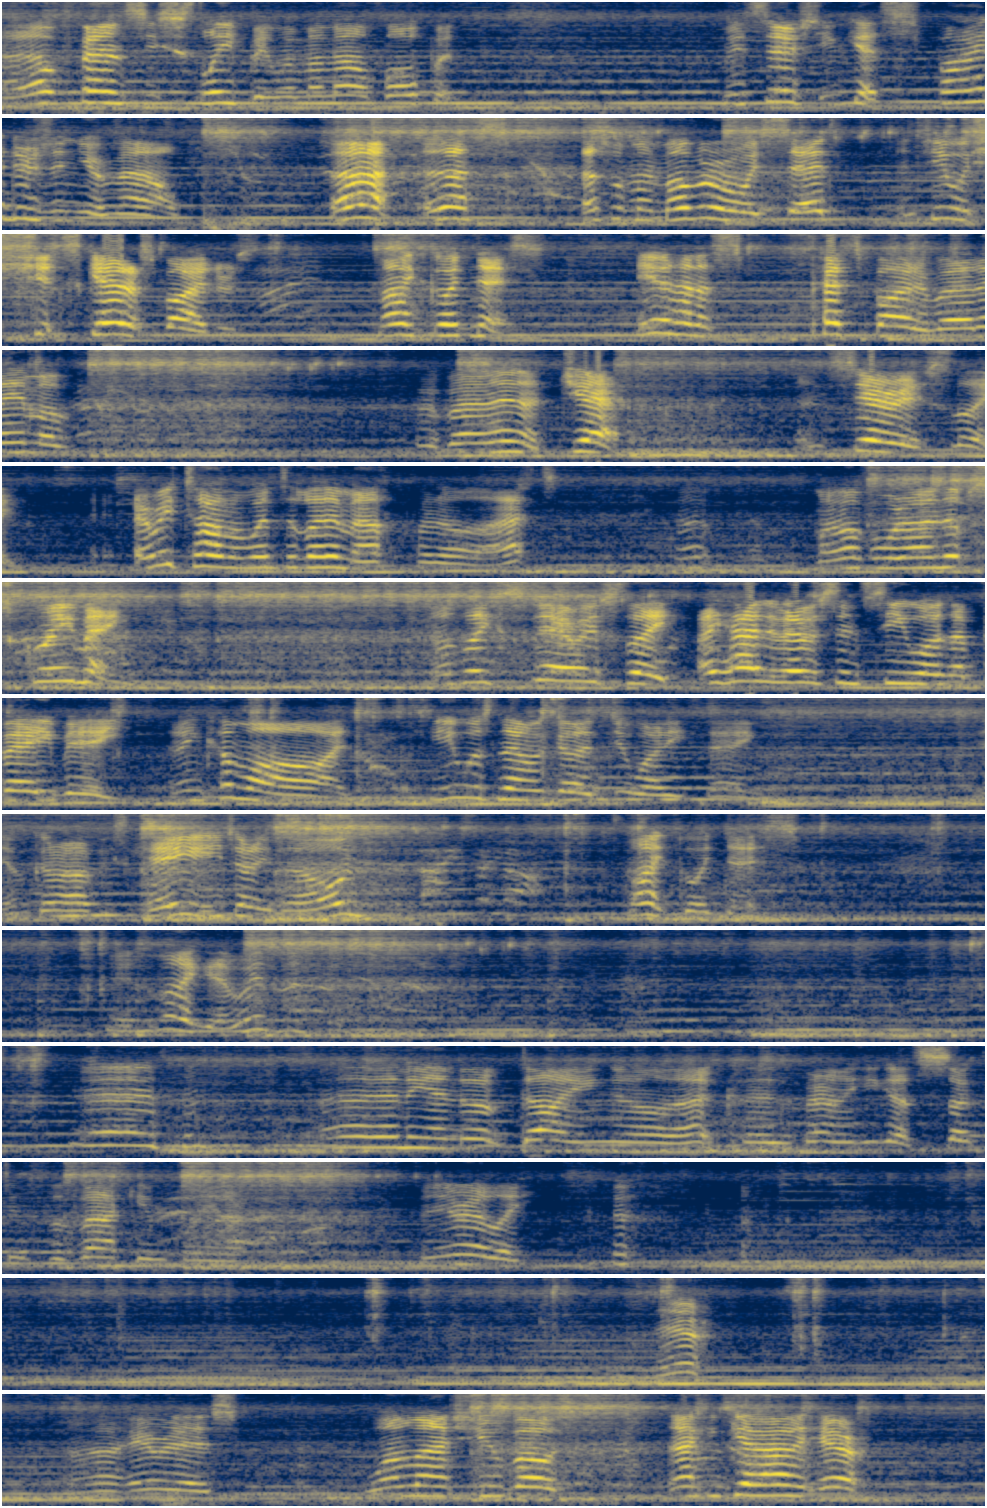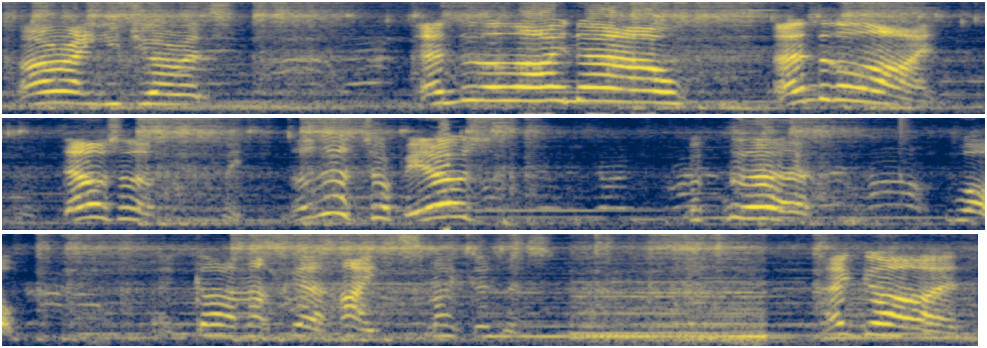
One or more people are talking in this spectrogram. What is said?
I don't fancy sleeping with my mouth open. I mean, seriously, you get spiders in your mouth. Ah, that's that's what my mother always said, and she was shit scared of spiders. My goodness, I even had a pet spider by the name of by the name of Jeff. And seriously, every time I went to let him out and all that, uh, my mother would end up screaming. I was like, seriously, I had him ever since he was a baby. I mean, come on, he was never gonna do anything. He never got out of his cage on his own. My goodness. My? Eh, And then he ended up dying and all that because apparently he got sucked into the vacuum cleaner. I mean, really. there. Ah, here it is. One last U-boat, and I can get out of here. Alright, you Germans. End of the line now! End of the line! Those are the... Wait, those are the torpedoes? Whoa. God I'm not scared of heights. My goodness. Thank God.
